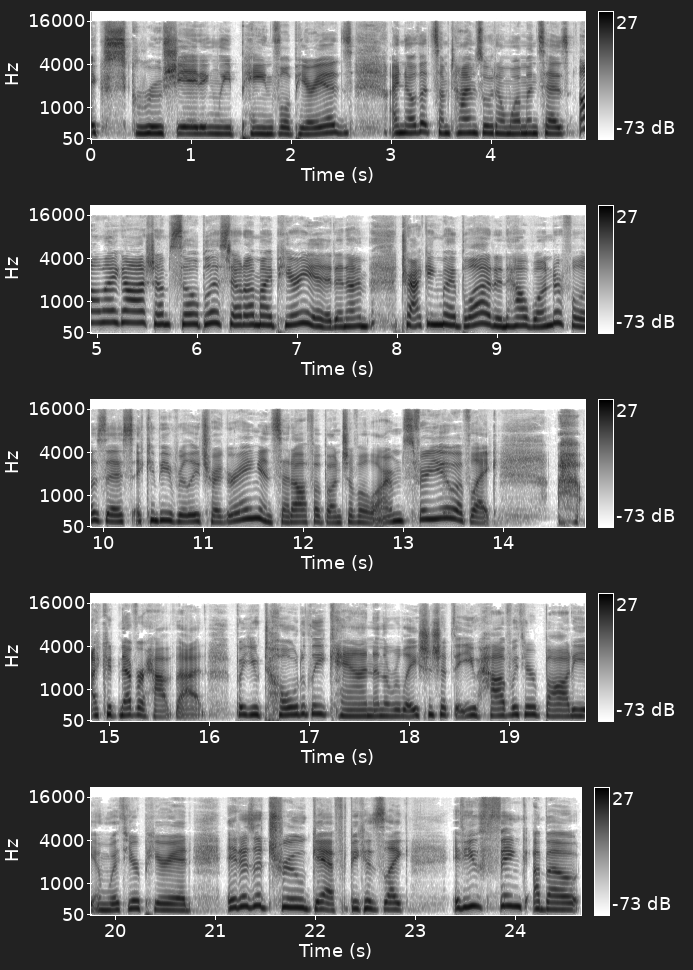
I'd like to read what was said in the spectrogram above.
excruciatingly painful periods. I know that sometimes when a woman says, Oh my gosh, I'm so blissed out on my period and I'm tracking my blood and how wonderful is this? It can be really triggering and set off a bunch of alarms for you of like, I could never have that, but you totally can. And the relationship that you have with your body and with your period, it is a true gift because, like, if you think about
